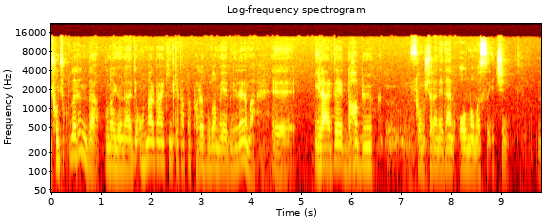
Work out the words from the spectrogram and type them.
Çocukların da buna yöneldi. Onlar belki ilk etapta para bulamayabilirler ama e, ileride daha büyük e, sonuçlara neden olmaması için hmm,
